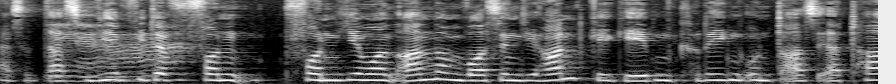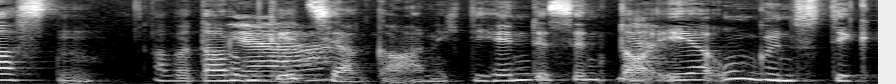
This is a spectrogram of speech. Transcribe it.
Also, dass Ja. wir wieder von, von jemand anderem was in die Hand gegeben kriegen und das ertasten. Aber darum Ja. geht es ja gar nicht. Die Hände sind da Ja. eher ungünstig,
